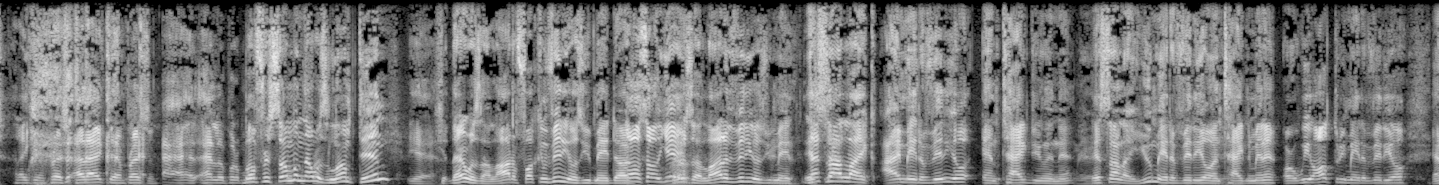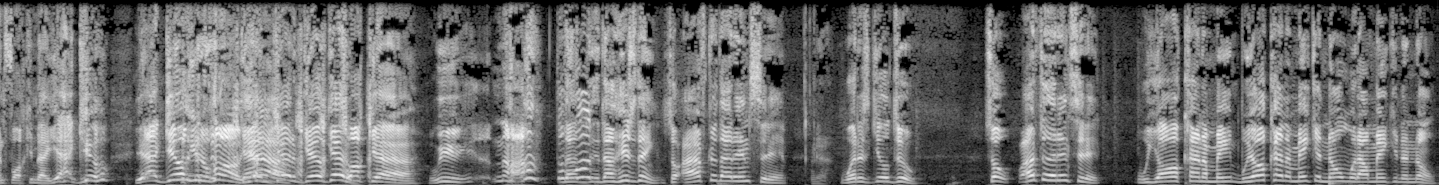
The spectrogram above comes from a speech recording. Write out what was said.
I like the impression. I like the impression. I, had a little bit of but for someone that was lumped in, Yeah. there was a lot of fucking videos you made, dog. No, so, yeah. there was a lot of videos you made. That's it's not like I made a video and tagged you in it. It's not like you made a video and tagged him in it, or we all three made a video and fucking like, yeah, Gil, yeah, Gil, you know, huh? Get him, yeah, get him, Gil, get him. Fuck yeah, we nah. The Now, fuck? now here's the thing. So after that incident, Yeah. what does Gil do? So after that incident, we all kind of make we all kind of make it known without making it known.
